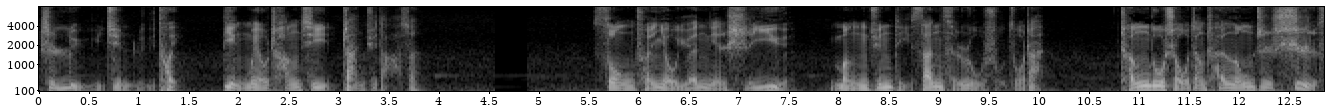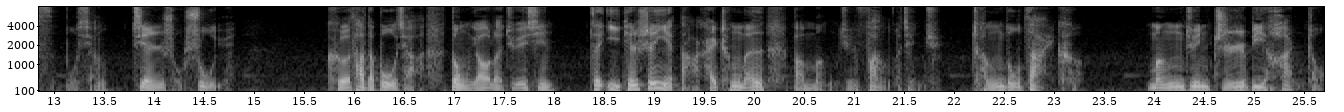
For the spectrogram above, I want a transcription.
是屡进屡退，并没有长期占据打算。宋淳佑元年十一月，蒙军第三次入蜀作战，成都守将陈龙志誓死不降，坚守数月，可他的部下动摇了决心。在一天深夜，打开城门，把蒙军放了进去。成都再克，蒙军直逼汉州。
